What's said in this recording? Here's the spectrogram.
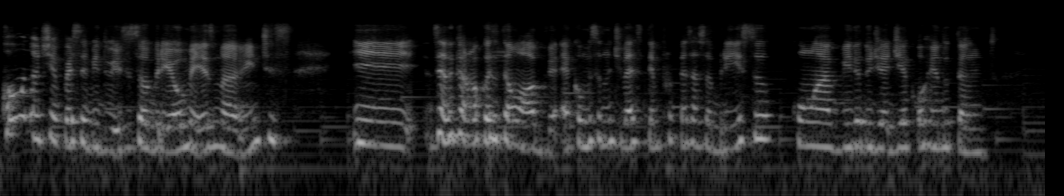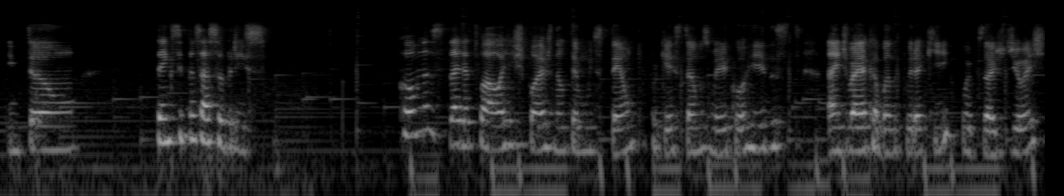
como não tinha percebido isso sobre eu mesma antes, e sendo que era uma coisa tão óbvia, é como se eu não tivesse tempo para pensar sobre isso com a vida do dia a dia correndo tanto. Então, tem que se pensar sobre isso. Como na sociedade atual a gente pode não ter muito tempo, porque estamos meio corridos, a gente vai acabando por aqui o episódio de hoje.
